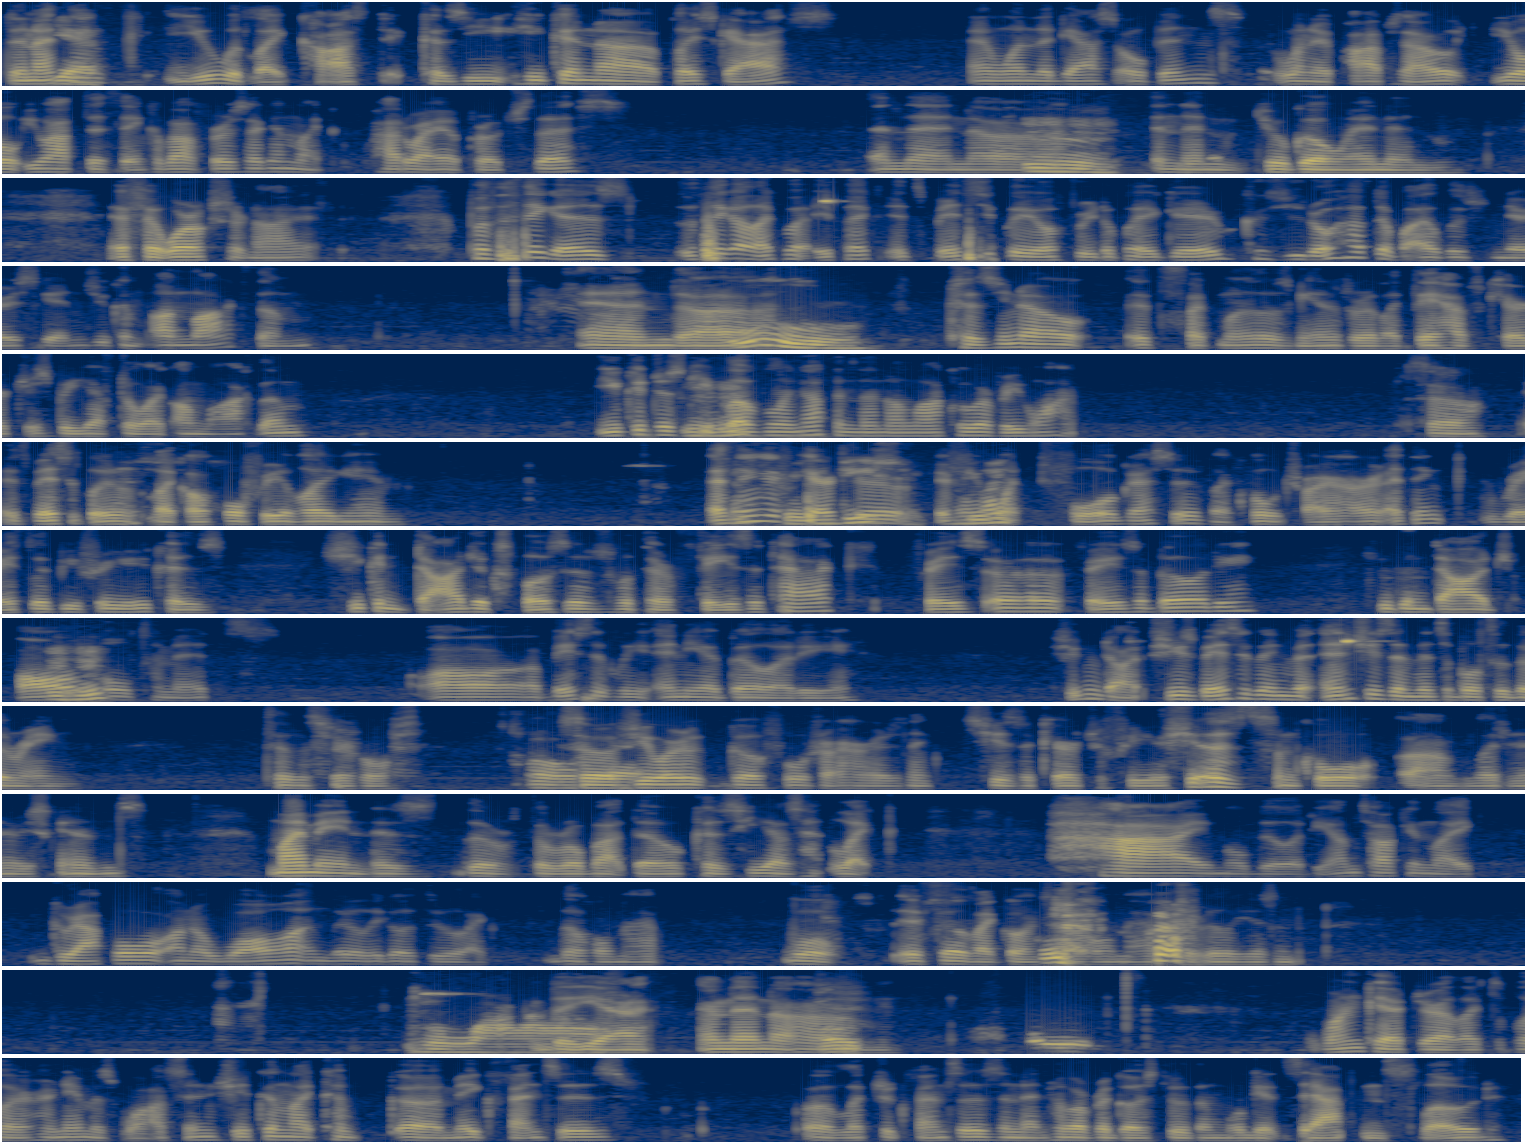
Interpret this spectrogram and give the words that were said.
Then I Yeah. think you would like Caustic because he he can uh, place gas, and when the gas opens, when it pops out, you'll you have to think about for a second like how do I approach this, and then uh, Mhm. and then you'll go in and if it works or not. But the thing is, the thing I like about Apex, it's basically a free to play game because you don't have to buy legendary skins. You can unlock them, and uh, Ooh. because you know it's like one of those games where like they have characters, but you have to like unlock them. You could just keep Mhm. leveling up and then unlock whoever you want. So it's basically like a whole free to play game. I That's think a character, decent. if I you like- went full aggressive, like full tryhard, I think Wraith would be for you because she can dodge explosives with her phase attack, phase uh phase ability. She can dodge all Mhm. ultimates, uh basically any ability. She can dodge. She's basically invi- and she's invincible to the ring, to the circle. Oh, So okay. if you were to go full tryhard, I think she's a character for you. She has some cool um, legendary skins. My main is the the robot though, because he has like high mobility. I'm talking like grapple on a wall and literally go through like the whole map. Well, it feels like going through the whole map, but it really isn't. wow. But yeah, and then um, one character I like to play. Her name is Wattson. She can like uh, make fences, uh, electric fences, and then whoever goes through them will get zapped and slowed.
